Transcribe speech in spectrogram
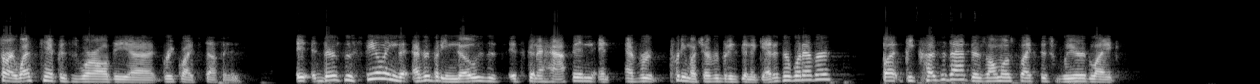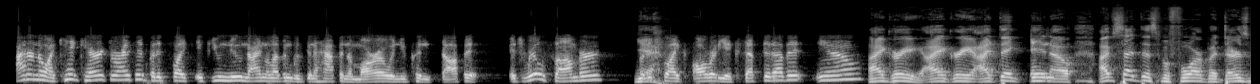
sorry West Campus is where all the uh, Greek life stuff is. It, there's this feeling that everybody knows it's, it's going to happen and every pretty much everybody's going to get it or whatever. But because of that, there's almost like this weird like I don't know. I can't characterize it, but it's like if you knew 9/11 was going to happen tomorrow and you couldn't stop it. It's real somber, but Yeah. it's like already accepted of it. You know? I agree. I agree. I think, you know, I've said this before, but there's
